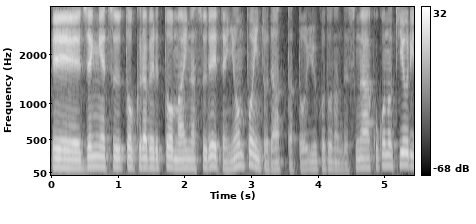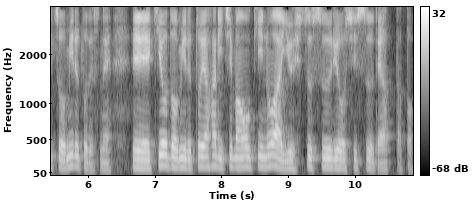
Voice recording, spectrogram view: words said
えー、前月と比べるとマイナス0.4ポイントであったということなんですがここの寄与率を見るとですね、えー、寄与度を見るとやはり一番大きいのは輸出数量指数であったと、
